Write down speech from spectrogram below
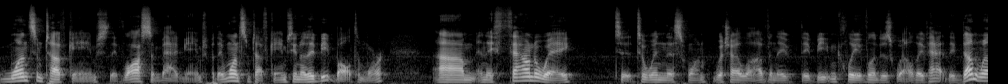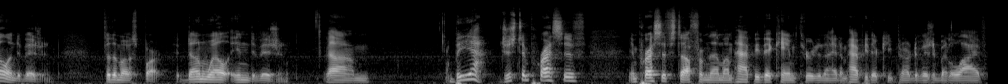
won some tough games. They've lost some bad games, but they won some tough games. You know, they beat Baltimore, um, and they found a way to, to win this one, which I love, and they've they've beaten Cleveland as well. They've had they've done well in division, for the most part. They've done well in division. Um, but yeah, just impressive, impressive stuff from them. I'm happy they came through tonight. I'm happy they're keeping our division bet alive,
